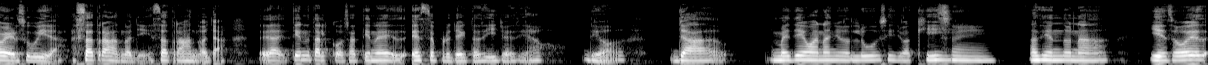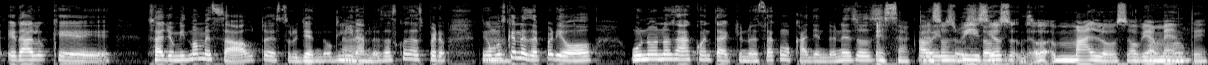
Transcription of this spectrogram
ver, su vida, está trabajando allí, está trabajando allá, eh, tiene tal cosa, tiene este proyecto así. Y yo decía, oh, Dios, ya me llevan años luz y yo aquí haciendo nada. Y eso es, era algo que, o sea, yo misma me estaba autodestruyendo mirando esas cosas, pero digamos que en ese periodo uno no se da cuenta de que uno está como cayendo en esos Exacto, esos vicios uh, malos, obviamente.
